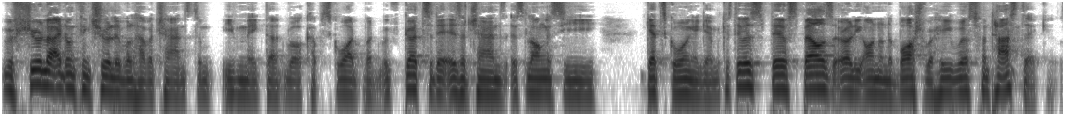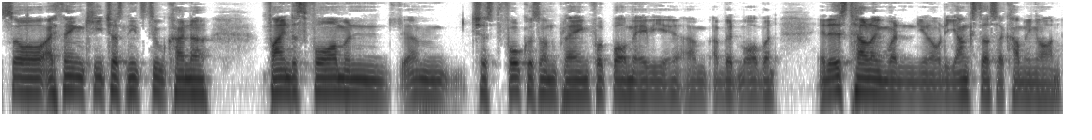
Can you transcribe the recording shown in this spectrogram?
with Schürrle, I don't think Schürrle will have a chance to even make that World Cup squad. But with Götze, there is a chance as long as he gets going again. Because there was there were spells early on in the Bosz where he was fantastic. So I think he just needs to kind of find his form and um, just focus on playing football maybe um, a bit more. But it is telling when you know the youngsters are coming on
